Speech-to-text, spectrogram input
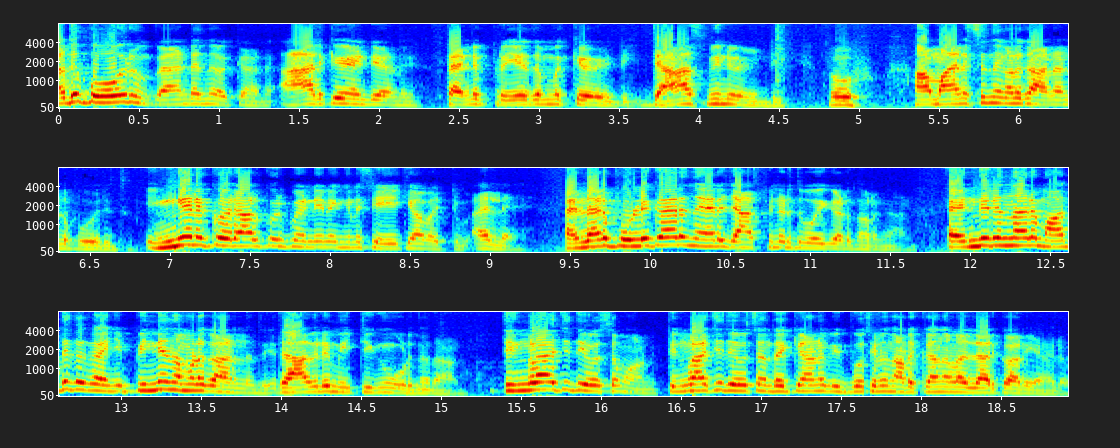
അത് പോരും വേണ്ടെന്ന് വെക്കാണ് ആർക്ക് വേണ്ടിയാണ്? തന്റെ പ്രിയതമ്മയ്ക്ക് വേണ്ടി ജാസ്മിന് വേണ്ടി. ഓ ആ മനസ്സ് നിങ്ങൾ കാണാണ്ട് പോരുത്. ഇങ്ങനെയൊക്കെ ഒരാൾക്ക് ഒരു പെണ്ണിനെ ഇങ്ങനെ സ്നേഹിക്കാൻ പറ്റും അല്ലേ? എന്നാലും പുള്ളിക്കാരൻ നേരെ ജാസ്മിന്റെ അടുത്ത് പോയി കിടന്നുറങ്ങാണ്. എന്നിരുന്നാലും അതൊക്കെ കഴിഞ്ഞ് പിന്നെ നമ്മൾ കാണുന്നത് രാവിലെ മീറ്റിംഗ് കൂടുന്നതാണ്. തിങ്കളാഴ്ച ദിവസമാണ്. തിങ്കളാഴ്ച ദിവസം എന്തൊക്കെയാണ് ബിഗ് ബോസിൽ നടക്കുക എന്നുള്ള എല്ലാവർക്കും അറിയാമല്ലോ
